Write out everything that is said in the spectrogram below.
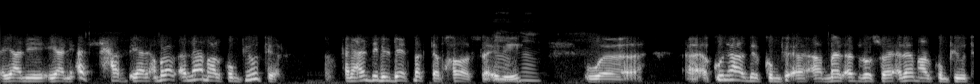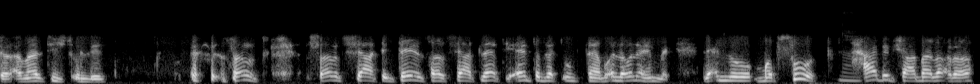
يعني يعني أسحب يعني امراض أنام على الكمبيوتر أنا عندي بالبيت مكتب خاص لإلي نعم. نعم. وأكون قاعد بالكمبيوتر عمال أدرس وأنام على الكمبيوتر امال تيجي تقول لي صارت صارت الساعة 2 صارت الساعة 3 إمتى بدك تقوم تنام؟ ولا ولا يهمك لأنه مبسوط نعم. حابب شو عمال أقرأ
